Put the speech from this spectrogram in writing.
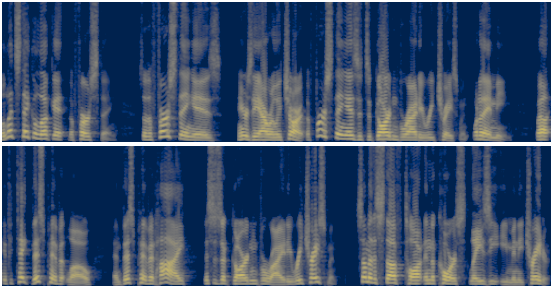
Well, let's take a look at the first thing. So, the first thing is here's the hourly chart. The first thing is it's a garden variety retracement. What do they mean? Well, if you take this pivot low and this pivot high, this is a garden variety retracement. Some of the stuff taught in the course Lazy E-mini Trader.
